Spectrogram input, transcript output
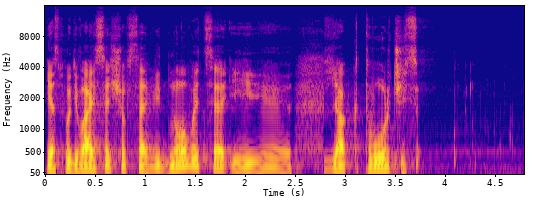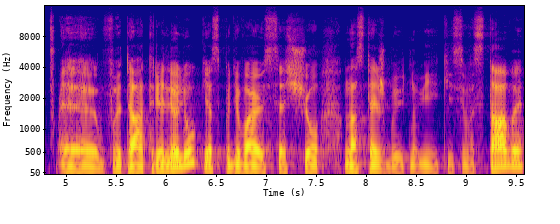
Я сподіваюся, що все відновиться, і як творчість е, в театрі ляльок. Я сподіваюся, що у нас теж будуть нові якісь вистави,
